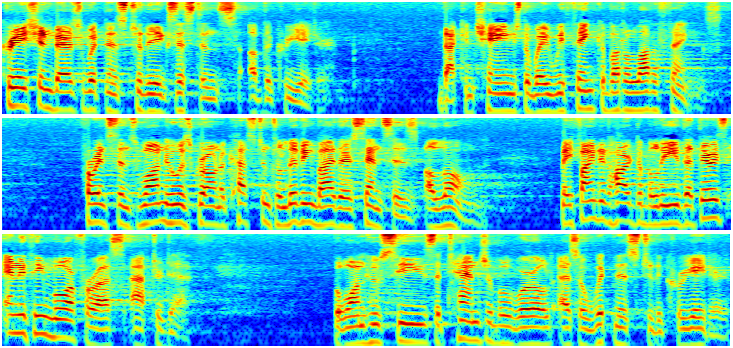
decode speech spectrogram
Creation bears witness to the existence of the Creator. That can change the way we think about a lot of things. For instance, one who has grown accustomed to living by their senses alone may find it hard to believe that there is anything more for us after death. But one who sees the tangible world as a witness to the Creator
